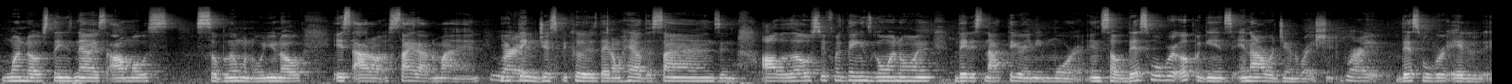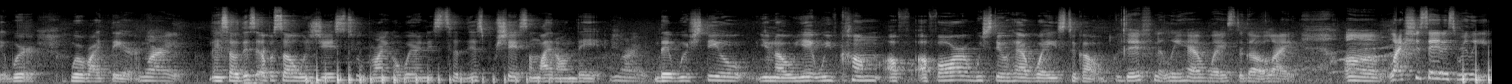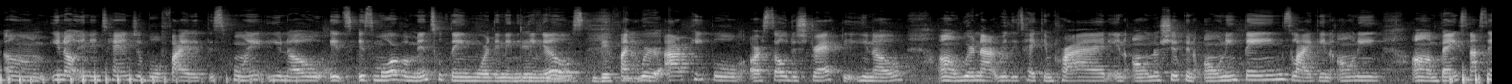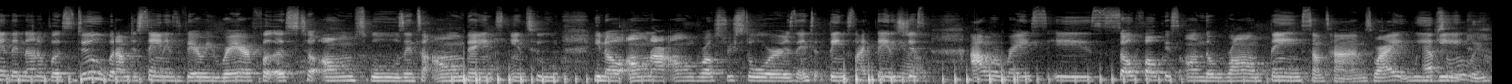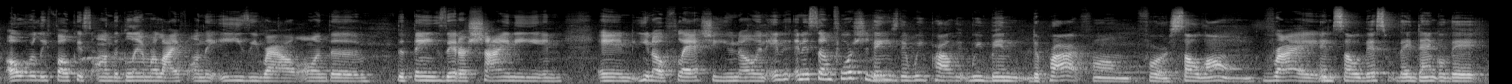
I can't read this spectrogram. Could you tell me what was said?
one of those things now. It's almost subliminal. You know, it's out of sight, out of mind. You Right. think just because they don't have the signs and all of those different things going on that it's not there anymore. And so that's what we're up against in our generation. Right. That's what we're at. We're we're right there. Right. And so this episode was just to bring awareness to just shed some light on that. Right. That we're still, you know, yet we've come af- afar, we still have ways to go. definitely have ways to go like um like she said it's really um you know an intangible fight at this point you know it's it's more of a mental thing more than anything Definitely, else definitely. like where our people are so distracted you know um we're not really taking pride in ownership and owning things like in owning um banks not saying that none of us do but i'm just saying it's very rare for us to own schools and to own banks and to you know own our own grocery stores and to things like that it's Yeah. just our race is so focused on the wrong things sometimes, right? We Absolutely. get overly focused on the glamour life, on the easy route, on the the things that are shiny and and you know flashy, you know, and and, and it's unfortunate, Things that we probably we've been deprived from for so long. right? And so that's they dangle that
